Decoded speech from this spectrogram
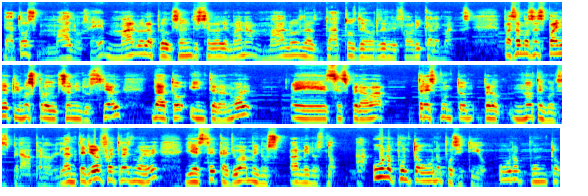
Datos malos, ¿eh? malos la producción industrial alemana, malos los datos de orden de fábrica alemanas. Pasamos a España, tuvimos producción industrial, dato interanual, eh, se esperaba 3 pero no tengo se esperaba, perdón. El anterior fue 3.9 y este cayó a menos, a menos, no, a 1.1 positivo, 1.1.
